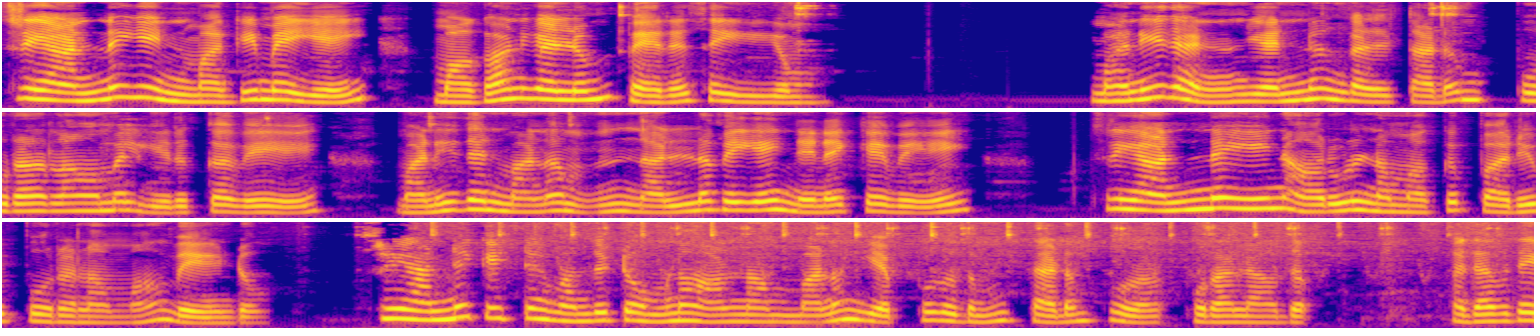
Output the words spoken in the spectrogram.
ஸ்ரீ அன்னையின் மகிமையை மகான்களும் பெற செய்யும். மனிதன் எண்ணங்கள் தடம் புரளாமல் இருக்கவே மனிதன் மனம் நல்லவையை நினைக்கவே ஸ்ரீ அன்னையின் அருள் நமக்கு பரிபூரணமா வேண்டும். ஸ்ரீ அன்னை கிட்ட வந்துட்டோம்னா நம் மனம் எப்பொழுதும் தடம் புர புரளாது. அதாவது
